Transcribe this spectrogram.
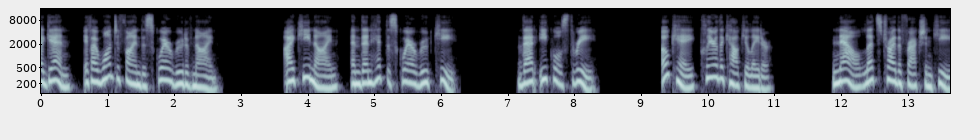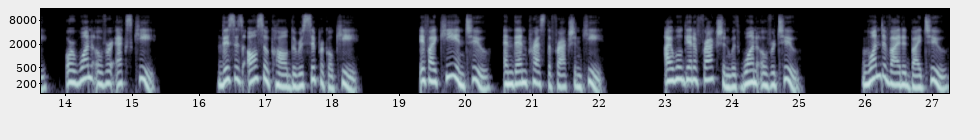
Again, if I want to find the square root of 9, I key 9 and then hit the square root key. That equals 3. OK, clear the calculator. Now let's try the fraction key, or 1 over x key. This is also called the reciprocal key. If I key in 2 and then press the fraction key, I will get a fraction with 1 over 2. 1 divided by 2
